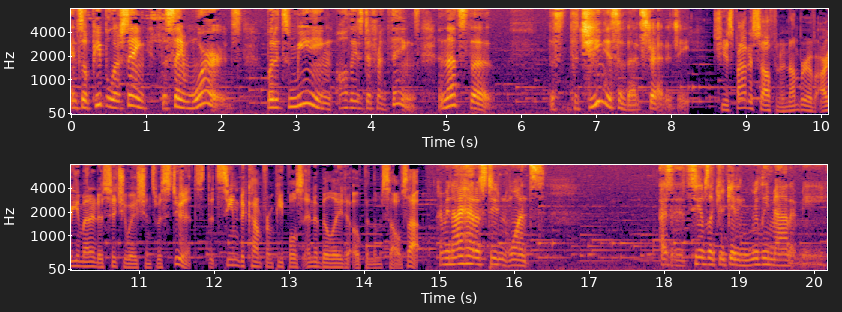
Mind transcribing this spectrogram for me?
And so people are saying the same words, but it's meaning all these different things. And that's the, the, the genius of that strategy. She has found herself in a number of argumentative situations with students that seem to come from people's inability to open themselves up. I mean, I had a student once. I said, It seems like you're getting really mad at me.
